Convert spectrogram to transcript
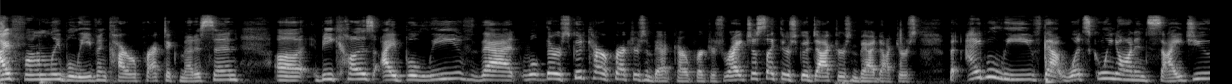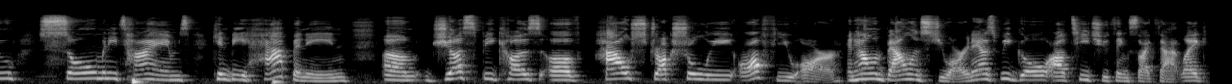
I firmly believe in chiropractic medicine uh, because I believe that, well, there's good chiropractors and bad chiropractors, right? Just like there's good doctors and bad doctors. But I believe that what's going on inside you so many times can be happening um, just because of how structurally off you are and how imbalanced you are. And as we go, I'll teach you things like that, like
